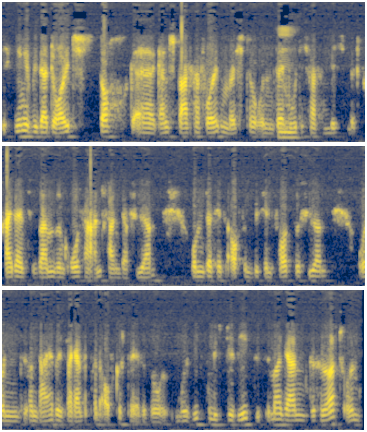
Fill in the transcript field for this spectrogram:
ich singe wieder Deutsch doch äh, ganz stark verfolgen möchte und sehr mhm. mutig war für mich mit Freisein zusammen so ein großer Anfang dafür, um das jetzt auch so ein bisschen fortzuführen. Und von daher bin ich da ganz breit aufgestellt. Also Musik, die mich bewegt, ist immer gern gehört und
